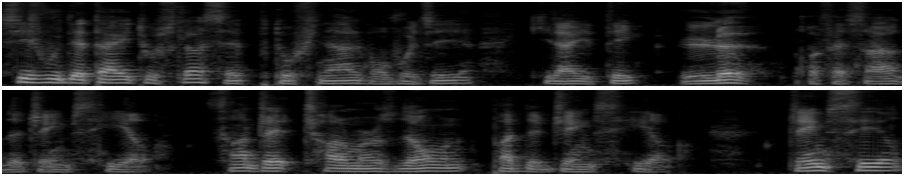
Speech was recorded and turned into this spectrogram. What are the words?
Si je vous détaille tout cela, c'est au final pour vous dire qu'il a été LE professeur de James Hill. Sans Chalmers Doane, pas de James Hill. James Hill,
